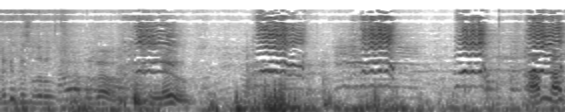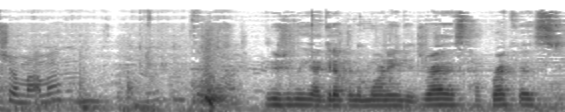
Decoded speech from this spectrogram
Look at this little goat. It's new. I'm not your mama. Usually I get up in the morning, get dressed, have breakfast,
